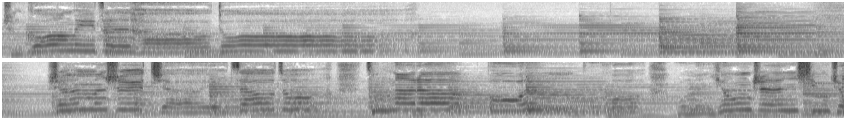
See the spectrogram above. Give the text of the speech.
成功例子好多。人们虚假又造作，心就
